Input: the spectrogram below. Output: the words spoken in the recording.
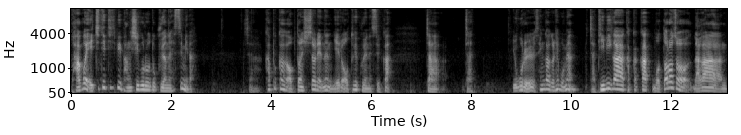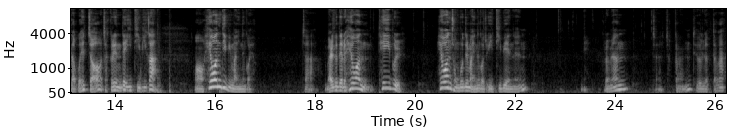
과거 HTTP 방식으로도 구현을 했습니다. 자 카프카가 없던 시절에는 얘를 어떻게 구현했을까? 자, 자 요거를 생각을 해보면 자 DB가 각각각 뭐 떨어져 나간다고 했죠. 자 그랬는데 이 DB가 어, 회원 DB만 있는 거예요. 자 말 그대로 회원 테이블 회원 정보들만 있는 거죠. 이 DB에는 네, 그러면 자 잠깐 되돌렸다가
